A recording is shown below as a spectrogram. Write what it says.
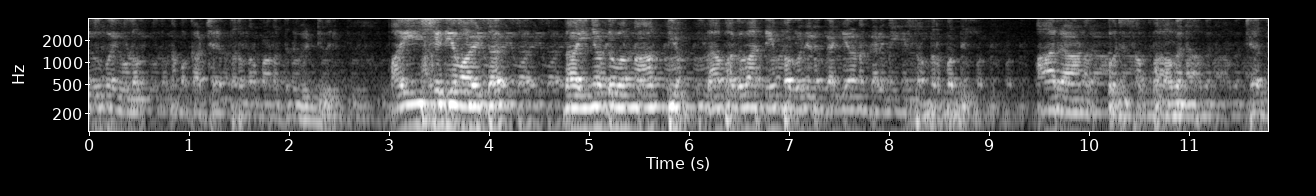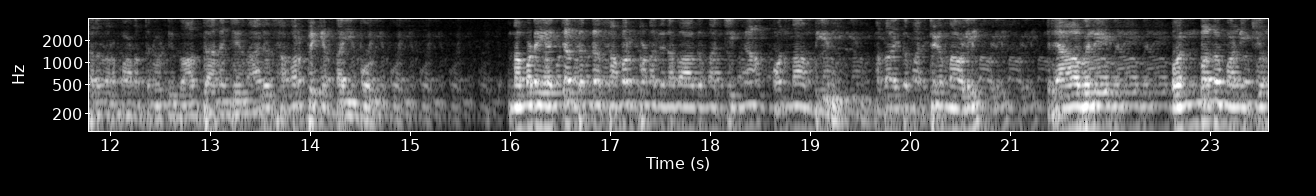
രൂപയോളം നമുക്ക് ആ ക്ഷേത്ര നിർമ്മാണത്തിന് വേണ്ടി വരും. ഐശ്വര്യമായിട്ട് ഇതാ ഇങ്ങോട്ട് വന്ന ആദ്യം ഇതാ ഭഗവാന്റെയും ഭഗവതിയുടെയും കല്യാണം കഴിഞ്ഞ ഈ സന്ദർഭത്തിൽ ആരാണ് ഒരു സംഭാവന ക്ഷേത്ര നിർമ്മാണത്തിന് വേണ്ടി വാഗ്ദാനം ചെയ്യുന്ന ആരും സമർപ്പിക്കണ്ട ഇപ്പോൾ. നമ്മുടെ യജ്ഞത്തിന്റെ സമർപ്പണ ദിനമാകുന്ന ചിങ്ങ ഒന്നാം തീയതി അതായത് മറ്റേ നാളിൽ രാവിലെ ഒൻപത് മണിക്കും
